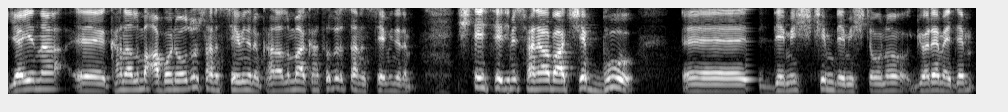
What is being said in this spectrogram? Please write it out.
Yayına e, kanalıma abone olursanız sevinirim. Kanalıma katılırsanız sevinirim. İşte istediğimiz Fenerbahçe bu e, demiş. Kim demişti onu göremedim.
